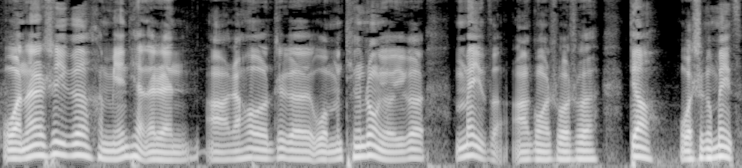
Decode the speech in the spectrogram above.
我呢是一个很腼腆的人啊，然后这个我们听众有一个妹子啊跟我说说，调我是个妹子。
